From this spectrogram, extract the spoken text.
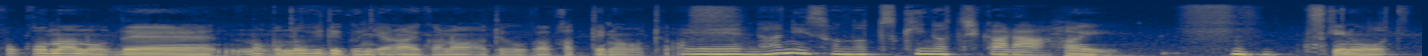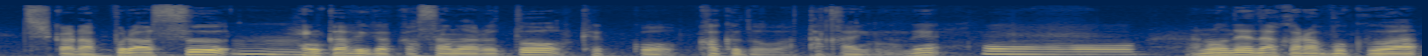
ここなのでなんか伸びていくんじゃないかなって僕は勝手に思ってます。えー、何その月の力。はい 月の力プラス変化日が重なると結構角度が高いので、う。ん、なのでだから僕は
